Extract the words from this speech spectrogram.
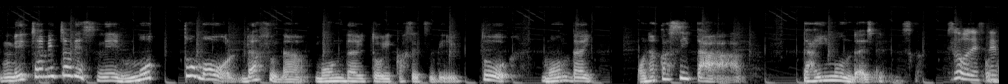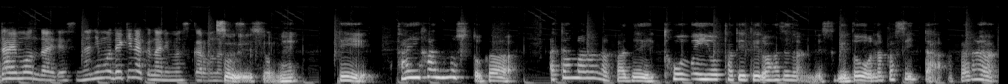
めちゃめちゃですね、最もラフな問題問い仮説で言うと、問題、お腹すいた大問題じゃないですか。そうですね、大問題です。何もできなくなりますから、そうですよね。で、大半の人が頭の中で問いを立ててるはずなんですけど、お腹すいたから、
